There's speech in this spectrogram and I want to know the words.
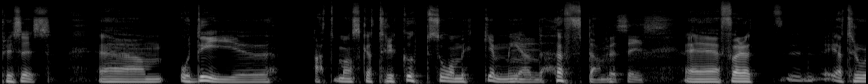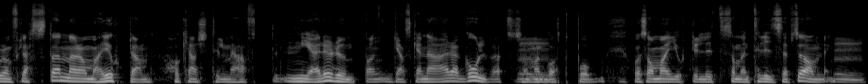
precis. Ehm, och det är ju att man ska trycka upp så mycket med Mm. höften. Precis. Eh, för att eh, jag tror de flesta när de har gjort den har kanske till och med haft nere rumpan ganska nära golvet. Så har man Mm. gått på, och så har man gjort det lite som en tricepsövning. Mm.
